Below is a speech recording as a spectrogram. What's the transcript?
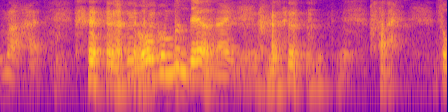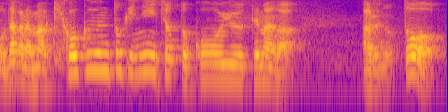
うんまあはい。ノーブンブンではないですね。はい。そうだからまあ帰国の時にちょっとこういう手間があるのと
